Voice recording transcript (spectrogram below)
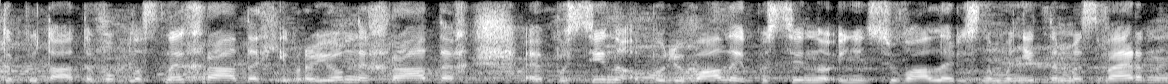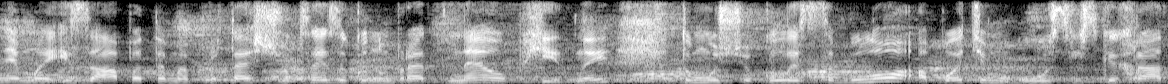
депутати в обласних радах і в районних радах постійно апелювали і постійно ініціювали різноманітними зверненнями і запитами про те, що цей законопроект необхідний, тому що колись це було, а потім у сільських рад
